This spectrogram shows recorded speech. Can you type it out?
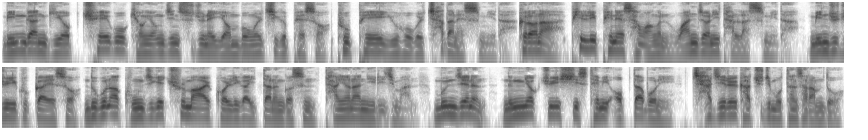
민간 기업 최고 경영진 수준의 연봉을 지급해서 부패의 유혹을 차단했습니다. 그러나 필리핀의 상황은 완전히 달랐습니다. 민주주의 국가에서 누구나 공직에 출마할 권리가 있다는 것은 당연한 일이지만 문제는 능력주의 시스템이 없다 보니 자질을 갖추지 못한 사람도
